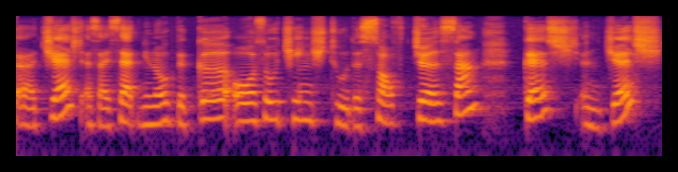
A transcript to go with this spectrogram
uh, jesh, as I said, you know, the ge also changed to the soft je sang, gesh and jesh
